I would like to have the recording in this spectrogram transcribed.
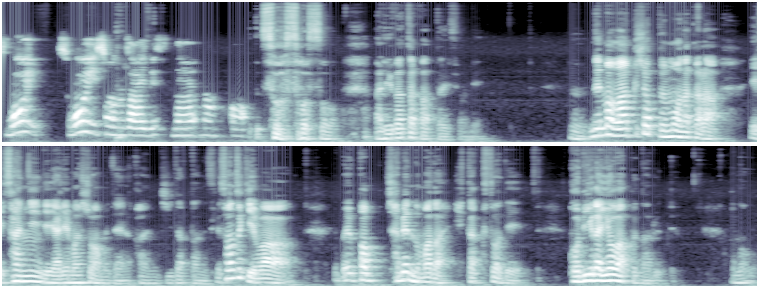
すごい、すごい存在ですね、なんか。そうそうそう。ありがたかったですよね。うん。で、まあワークショップもだから、え3人でやりましょうみたいな感じだったんですけど、その時は、やっぱ喋るのまだ下手くそで、語尾が弱くなるって。あの、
